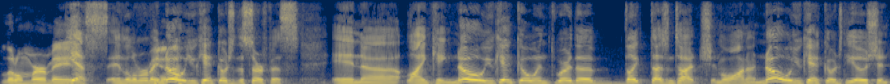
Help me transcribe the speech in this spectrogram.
Little Mermaid. Yes, and Little Mermaid. Yeah. No, you can't go to the surface. In uh, Lion King, no, you can't go in where the light doesn't touch. In Moana, no, you can't go into the ocean.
